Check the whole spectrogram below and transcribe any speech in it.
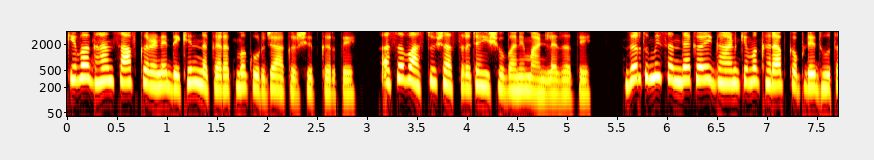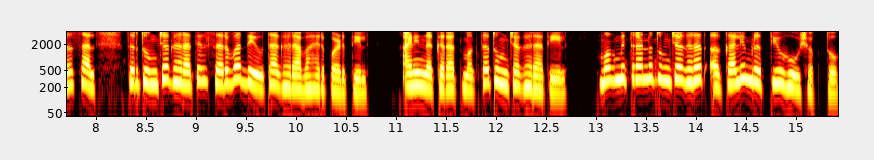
किंवा घाण साफ करणे देखील नकारात्मक ऊर्जा आकर्षित करते. असं वास्तुशास्त्राच्या हिशोबाने मांडले जाते. जर तुम्ही संध्याकाळी घाण किंवा खराब कपडे धुत असाल तर तुमच्या घरातील सर्व देवता घराबाहेर पडतील. आणि नकारात्मकता तुमच्या घरात येईल. मग मित्रांनो तुमच्या घरात अकाली मृत्यू होऊ शकतो.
